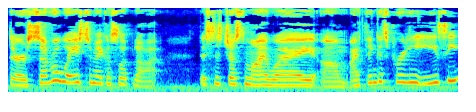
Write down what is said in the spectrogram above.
there are several ways to make a slip knot. This is just my way. Um, I think it's pretty easy.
